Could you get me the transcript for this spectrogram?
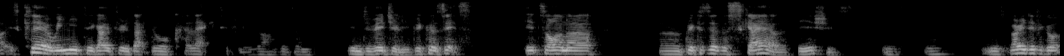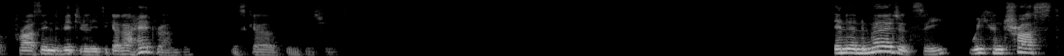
it's clear we need to go through that door collectively rather than individually because it's, it's on a, uh, because of the scale of the issues. It's, it's very difficult for us individually to get our head around the, the scale of these issues. In an emergency, we can trust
